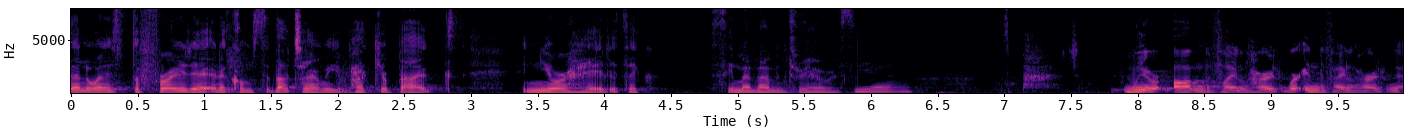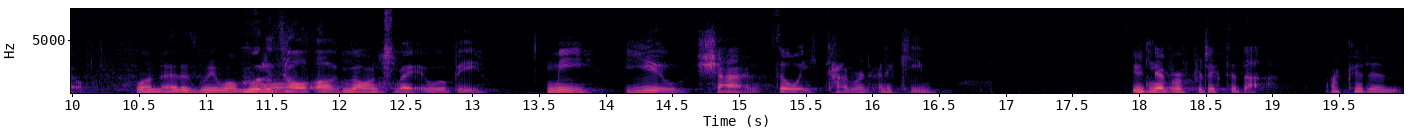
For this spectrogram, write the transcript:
then when it's the Friday and it comes to that time where you pack your bags, in your head it's like, see my mum in three hours. Yeah. It's mad. We're on the final hurdle. We're in the final hurdle now. Well, no, there's going to be one Who more. would have thought of launch night it would be me, you, Shan, Zoe, Cameron, and Akeem? You'd never have predicted that. I couldn't.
